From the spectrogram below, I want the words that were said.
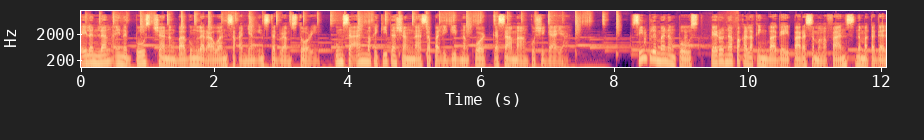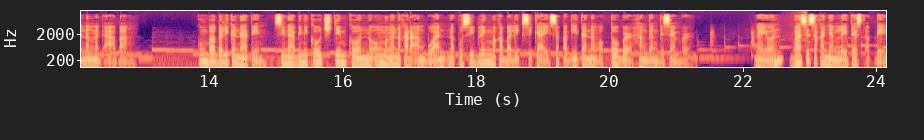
kailan lang ay nag-post siya ng bagong larawan sa kanyang Instagram story, kung saan makikita siyang nasa paligid ng court kasama ang Koshigaya. Simple man ang post, pero napakalaking bagay para sa mga fans na matagal nang nag-aabang. Kung babalikan natin, sinabi ni Coach Tim Cohn noong mga nakaraang buwan na posibleng makabalik si Kai sa pagitan ng October hanggang December. Ngayon, base sa kanyang latest update,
